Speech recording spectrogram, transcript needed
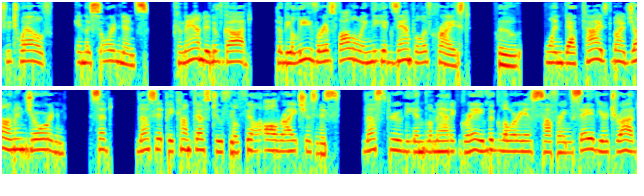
212. In this ordinance, commanded of God, the believer is following the example of Christ, who, when baptized by John in Jordan, said, Thus it becometh us to fulfill all righteousness. Thus through the emblematic grave the glorious suffering Savior trod,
